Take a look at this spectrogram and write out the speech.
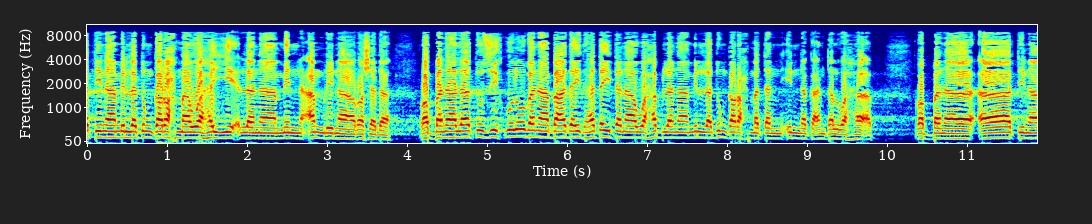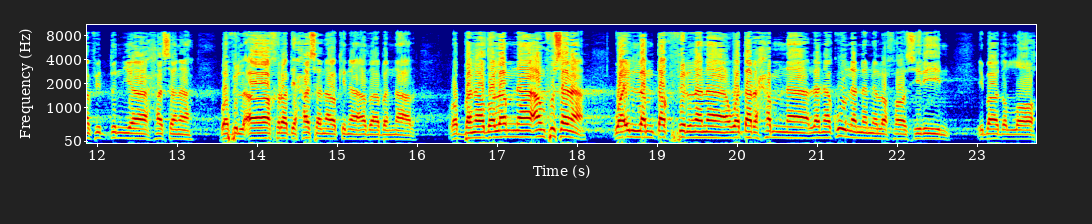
آتنا من لدنك رحمة وهيئ لنا من أمرنا رشدا. ربنا لا تزغ قلوبنا بعد إذ هديتنا وهب لنا من لدنك رحمة إنك أنت الوهاب. ربنا آتنا في الدنيا حسنة وفي الآخرة حسنة وقنا عذاب النار. ربنا ظلمنا أنفسنا وإن لم تغفر لنا وترحمنا لنكونن من الخاسرين. عباد الله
